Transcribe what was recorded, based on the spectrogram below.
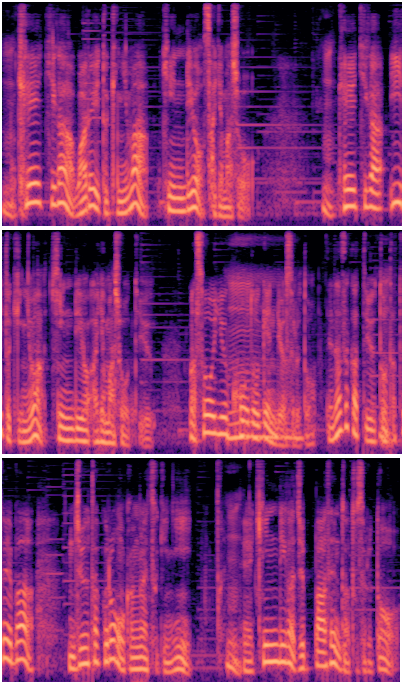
うん景気が悪い時には金利を下げましょう。うん景気がいい時には金利を上げましょうという、まあそういう行動原理をすると。でなぜかというとうん、例えば、住宅ローンを考えた時に、うんえー金利が10%だとすると、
